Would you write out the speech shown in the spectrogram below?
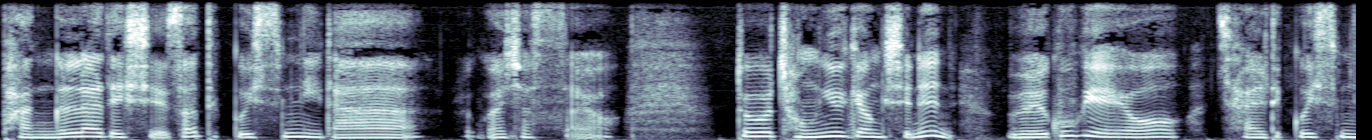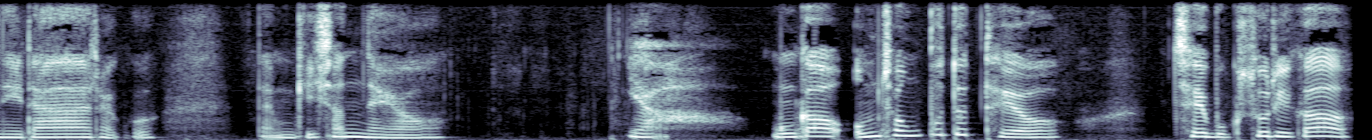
방글라데시에서 듣고 있습니다 라고 하셨어요. 또 정유경 씨는 외국이에요. 잘 듣고 있습니다. 라고 남기셨네요. 야, 뭔가 엄청 뿌듯해요. 제 목소리가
